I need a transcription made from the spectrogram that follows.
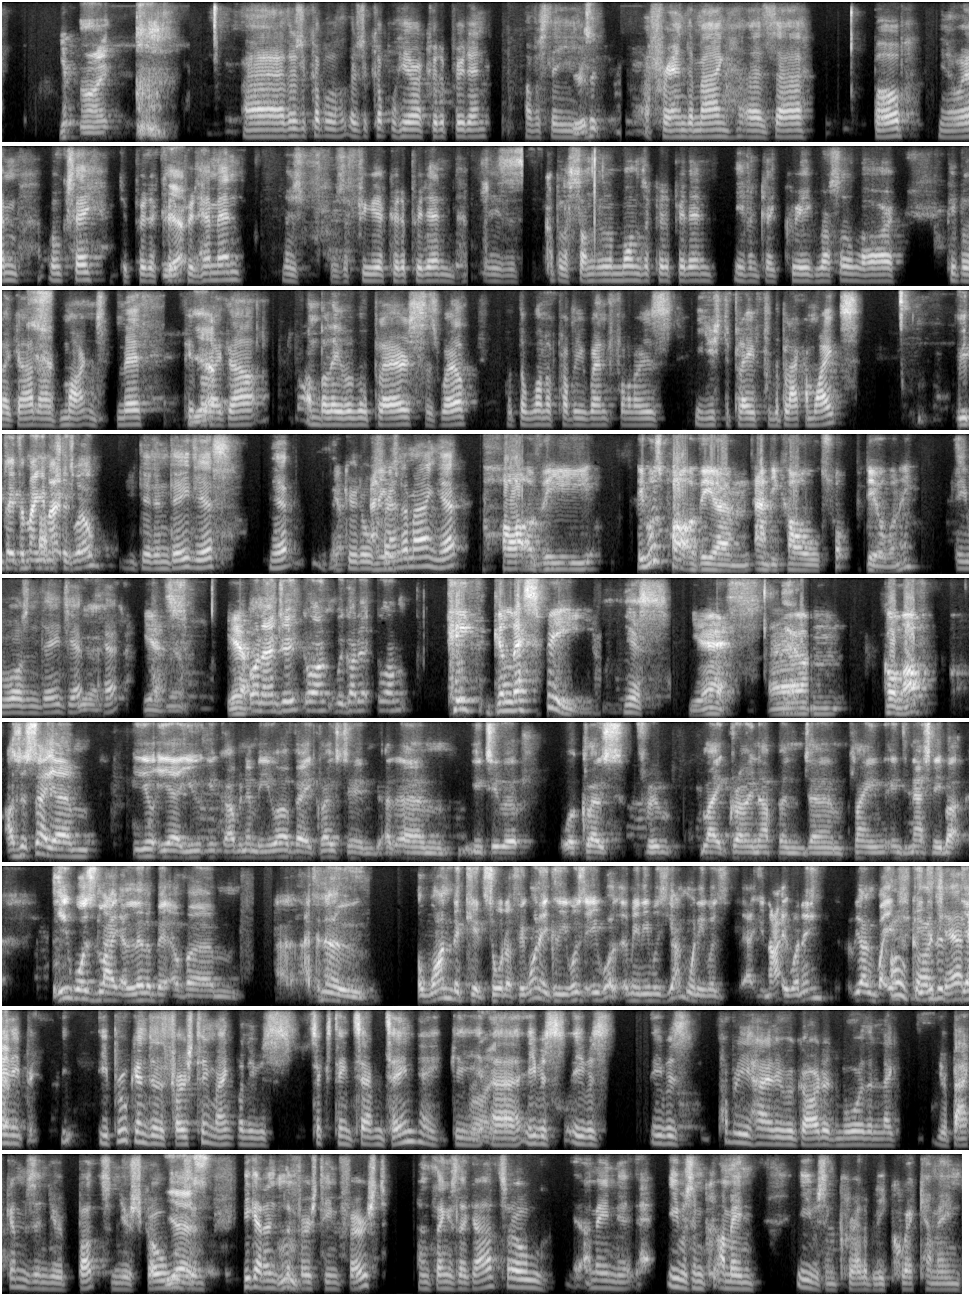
Yep. All right. Uh, there's a couple. There's a couple here I could have put in. Obviously, a friend of mine as uh, Bob, you know him, Oaksey, could put a, could yep. put him in. There's there's a few I could have put in. There's a couple of Sunderland ones I could have put in, even like Craig Russell or people like that, or Martin Smith, people yep. like that. Unbelievable players as well. But the one I probably went for is he used to play for the Black and Whites. Did he play for Man United as well? He did indeed, yes. Yep. A good old and friend of mine, yep. Part of the he was part of the um, Andy Cole swap deal, wasn't he? He was indeed, yeah. yeah. yeah. Yes. Yeah. yeah. Go on, Andrew. Go on. We got it. Go on. Keith Gillespie. Yes. Yes. Um, Go on, Marv. I was just say, um, you, yeah, you, you, I remember you are very close to him. Um, you two were, were close through like growing up and um, playing internationally, but he was like a little bit of um, I don't know, a wonder kid sort of thing, wasn't he? Because he was, he was. I mean, he was young when he was at United, wasn't he? Young, but oh he, god, he yeah. get, I mean, he, he broke into the first team, Mike, when he was 16, 17. He he, Right. uh, he was he was he was probably highly regarded more than like your Beckhams and your Butts and your Scholes. Yes. And he got into the Mm. first team first and things like that. So I mean, he was. Inc- I mean, he was incredibly quick. I mean,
